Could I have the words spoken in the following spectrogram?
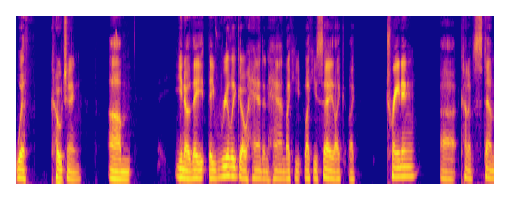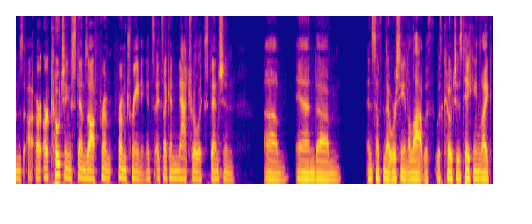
with coaching, um, you know, they they really go hand in hand. Like you like you say, like like training uh, kind of stems uh, or, or, coaching stems off from from training. It's it's like a natural extension, um, and um, and something that we're seeing a lot with with coaches taking like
